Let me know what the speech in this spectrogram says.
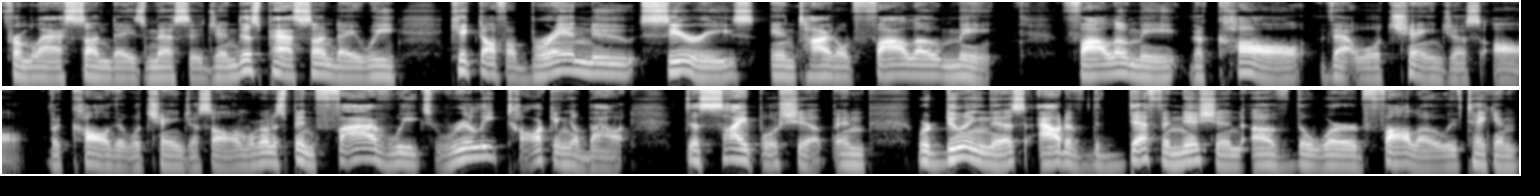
from last Sunday's message. And this past Sunday, we kicked off a brand new series entitled Follow Me. Follow Me, the call that will change us all. The call that will change us all. And we're going to spend five weeks really talking about discipleship. And we're doing this out of the definition of the word follow. We've taken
